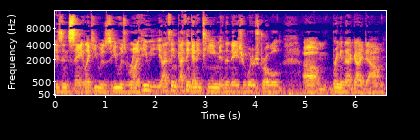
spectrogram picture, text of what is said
is insane. Like he was, he was run. He, he, I think, I think any team in the nation would have struggled um, bringing that guy down.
